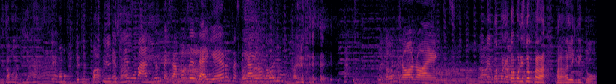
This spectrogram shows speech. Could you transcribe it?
Estamos aquí ya, vamos, ya es patio, ya Es empezamos. mes patrio, sí. empezamos desde ayer festejando. No, no hay. No, ya estamos, ya estamos listos para, para darle el grito.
